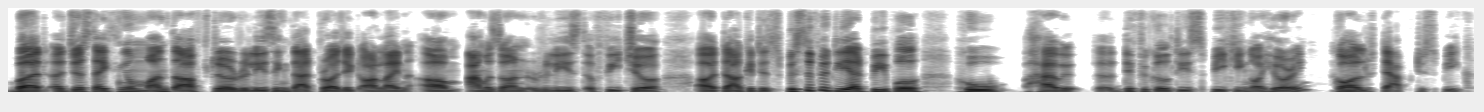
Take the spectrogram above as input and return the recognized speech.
But uh, just I think a month after releasing that project online, um, Amazon released a feature uh, targeted specifically at people who have uh, difficulty speaking or hearing, called Tap to Speak,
